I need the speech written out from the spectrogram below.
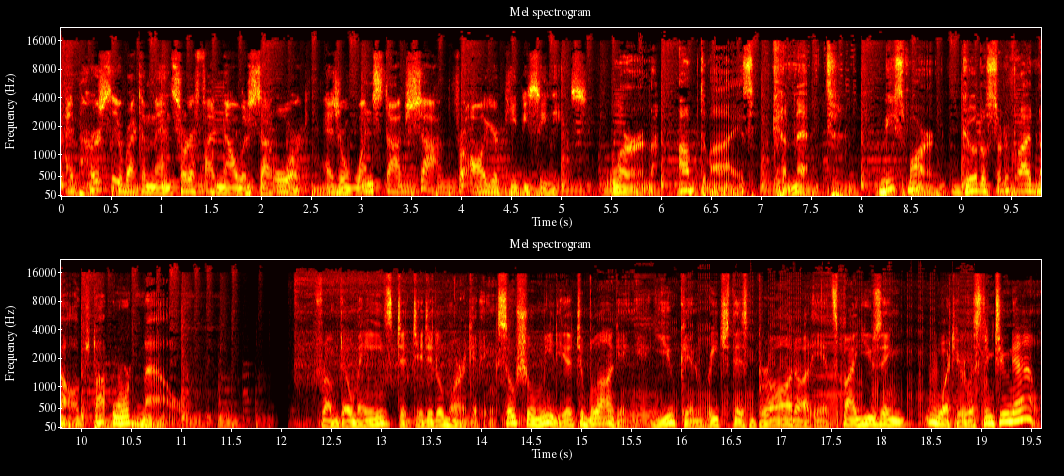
I personally recommend CertifiedKnowledge.org as your one stop shop for all your PPC needs. Learn, optimize, connect. Be smart. Go to certifiedknowledge.org now. From domains to digital marketing, social media to blogging, you can reach this broad audience by using what you're listening to now.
